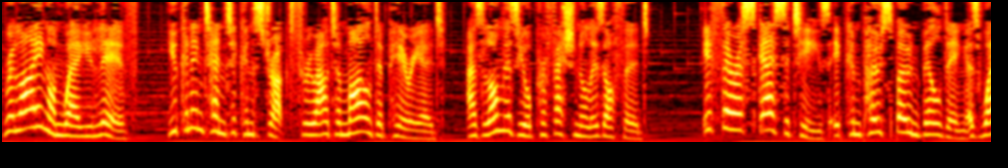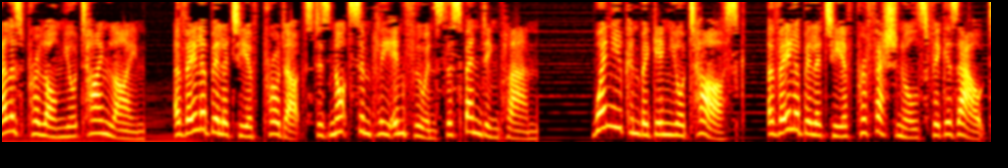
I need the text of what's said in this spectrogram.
Relying on where you live, you can intend to construct throughout a milder period, as long as your professional is offered. If there are scarcities, it can postpone building as well as prolong your timeline. Availability of products does not simply influence the spending plan. When you can begin your task, availability of professionals figures out.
